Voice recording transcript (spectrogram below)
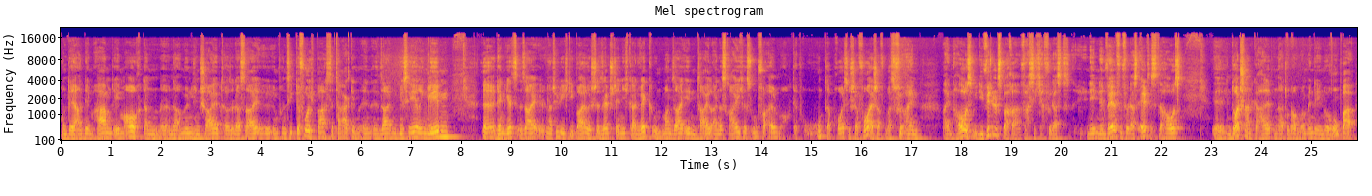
und der an dem Abend eben auch dann äh, nach München schreibt, also das sei äh, im Prinzip der furchtbarste Tag in, in, in seinem bisherigen Leben, äh, denn jetzt sei natürlich die bayerische Selbstständigkeit weg und man sei eben Teil eines Reiches und vor allem auch der unterpreußischer Vorherrschaft, was für ein ein Haus wie die Wittelsbacher, was sich ja für das, neben den Welfen für das älteste Haus äh, in Deutschland gehalten hat und auch am Ende in Europa,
